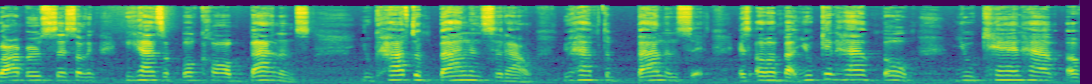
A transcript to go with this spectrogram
Roberts says something. He has a book called Balance. You have to balance it out. You have to balance it. It's all about. You can have both. You can have a,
